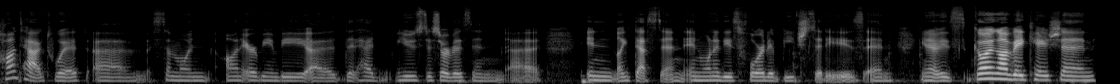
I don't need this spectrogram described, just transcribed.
contact with um, someone on Airbnb uh, that had used a service in uh, in like Destin, in one of these Florida beach cities, and you know he's going on vacation.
